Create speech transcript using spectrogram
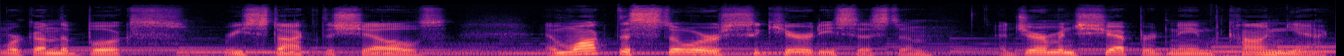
work on the books, restock the shelves, and walk the store's security system, a German shepherd named Cognac.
